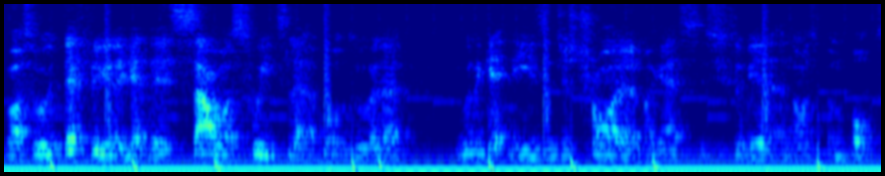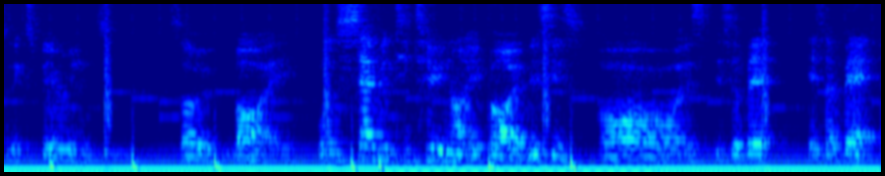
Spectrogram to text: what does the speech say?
Right, so we're definitely gonna get this sour sweets letterbox. We're gonna we're gonna get these and just try them, I guess. It's just gonna be a, a nice unboxing experience. So buy. One seventy two ninety five. This is oh, it's, it's a bit, it's a bit.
